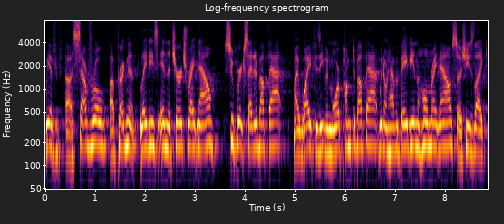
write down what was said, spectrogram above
We have uh, several uh, pregnant ladies in the church right now. Super excited about that. My wife is even more pumped about that. We don't have a baby in the home right now, so she's like,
